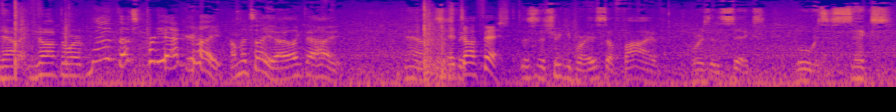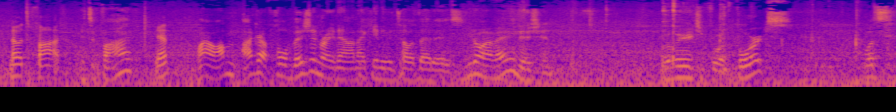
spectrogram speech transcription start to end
Now you don't have to worry. Man, that's pretty accurate height. I'm gonna tell you, I like that height. Yeah, It's the- a fist. this is the tricky part. This is a five, or is it a six? Ooh, it's a six. No, it's a five. It's a five. Yep. Wow, I'm I got full vision right now, and I can't even tell what that is. You don't have any vision. What are we reaching for? Forks? What's?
